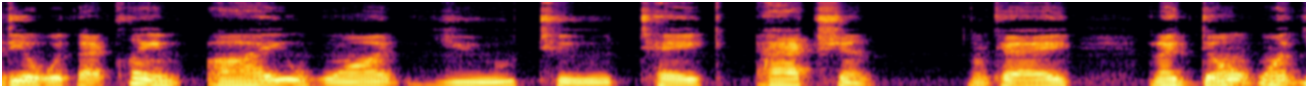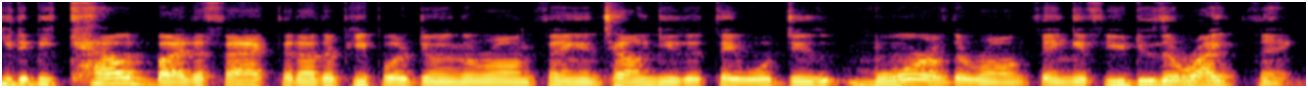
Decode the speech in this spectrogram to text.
deal with that claim, I want you to take action. Okay? And I don't want you to be cowed by the fact that other people are doing the wrong thing and telling you that they will do more of the wrong thing if you do the right thing.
